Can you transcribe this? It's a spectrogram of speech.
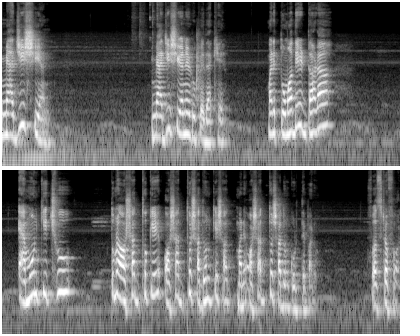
ম্যাজিশিয়ান ম্যাজিশিয়ানের রূপে দেখে। মানে তোমাদের দ্বারা এমন কিছু তোমরা অসাধ্যকে, অসাধ্য সাধনকে সাধ- মানে অসাধ্য সাধন করতে পারো। ফার্স্ট অফ অল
